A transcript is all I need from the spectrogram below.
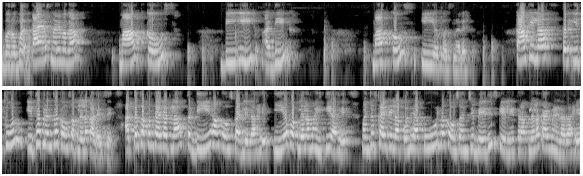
बरोबर. काय असणार आहे बघा? माप कंस डीई अधिक माप कंस ईएफ असणार आहे. का केलं? तर इथून इथंपर्यंतचा कंस आपल्याला काढायचे. आत्ताच आपण काय काढला? तर डीई हा कंस काढलेला आहे. ईएफ आपल्याला माहिती आहे. म्हणजेच काय केलं आपण? ह्या पूर्ण कंसांची बेरीज केली तर आपल्याला काय मिळणार आहे?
